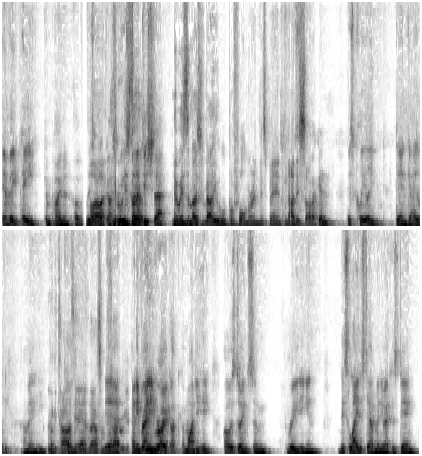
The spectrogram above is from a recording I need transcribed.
MVP component of this All right. podcast? Who So we is the- ditch that. Who is the most valuable performer in this band? No, this song. Fucking, it's clearly Dan Gailey. I mean, he The guitars, yeah, they are some Yeah, and he really wrote. Like, mind you, he. I was doing some reading and this latest album anyway, because Dan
